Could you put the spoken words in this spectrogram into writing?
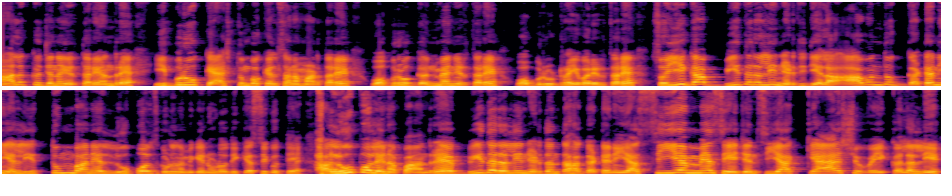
ನಾಲ್ಕು ಜನ ಇರ್ತಾರೆ ಅಂದ್ರೆ ಇಬ್ರು ಕ್ಯಾಶ್ ತುಂಬೋ ಕೆಲಸನ ಮಾಡ್ತಾರೆ. ಒಬ್ರು ಗನ್ ಮ್ಯಾನ್ ಇರ್ತಾರೆ, ಒಬ್ರು ಡ್ರೈವರ್ ಇರ್ತಾರೆ. ಸೊ ಈಗ ಬೀದರಲ್ಲಿ ನಡೆದಿದೆಯಲ್ಲ, ಆ ಒಂದು ಘಟನೆಯಲ್ಲಿ ತುಂಬಾನೇ ಲೂಪೋಲ್ಸ್ಗಳು ನಮಗೆ ನೋಡೋದಿಕ್ಕೆ ಸಿಗುತ್ತೆ. ಆ ಲೂಪೋಲ್ ಏನಪ್ಪಾ ಅಂದ್ರೆ, ಬೀದರಲ್ಲಿ ನಡೆದಂತಹ ಘಟನೆಯ ಸಿ ಎಂ ಎಸ್ ಏಜೆನ್ಸಿಯ ಕ್ಯಾಶ್ ವೆಹಿಕಲ್ ಅಲ್ಲಿ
